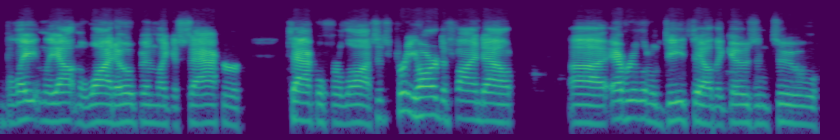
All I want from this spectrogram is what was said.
blatantly out in the wide open, like a sack or tackle for loss, it's pretty hard to find out uh, every little detail that goes into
